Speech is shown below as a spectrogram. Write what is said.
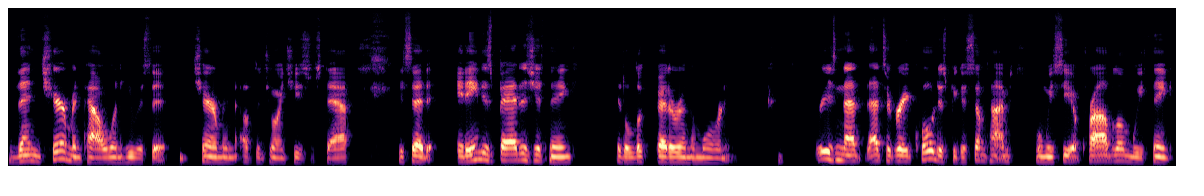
then Chairman Powell when he was the Chairman of the Joint Chiefs of Staff. He said, It ain't as bad as you think, it'll look better in the morning. The reason that that's a great quote is because sometimes when we see a problem, we think,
